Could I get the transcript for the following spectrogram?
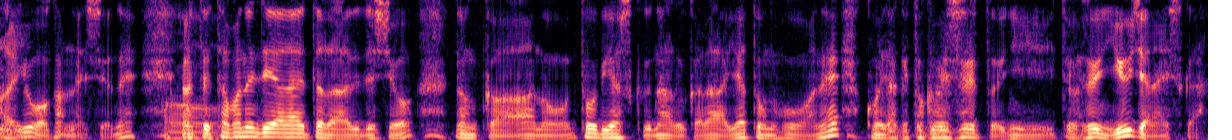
はい、ようわかんないですよね。だって束ねでやられたらあれでしょ、なんかあの通りやすくなるから、野党の方はね、これだけ特別というふうに言うじゃないですか。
